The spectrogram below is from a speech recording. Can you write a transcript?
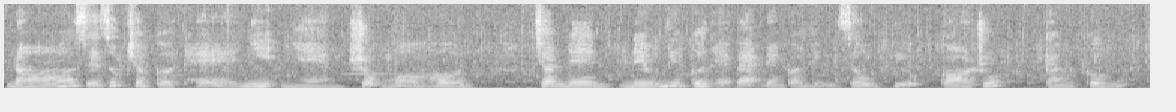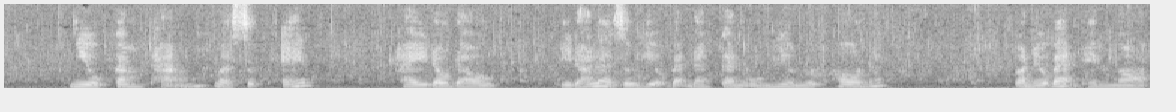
Nó sẽ giúp cho cơ thể nhẹ nhàng, rộng mở hơn. Cho nên nếu như cơ thể bạn đang có những dấu hiệu co rút, căng cứng, nhiều căng thẳng và sức ép hay đau đầu thì đó là dấu hiệu bạn đang cần uống nhiều nước hơn đó. Còn nếu bạn thèm ngọt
